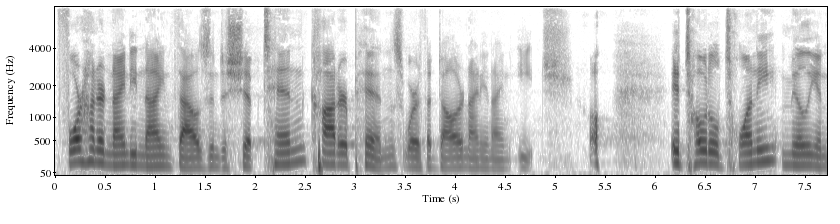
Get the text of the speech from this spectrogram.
499,000 to ship 10 cotter pins worth $1.99 each. it totaled $20 million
